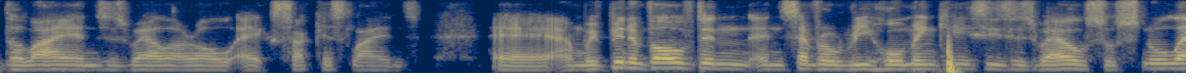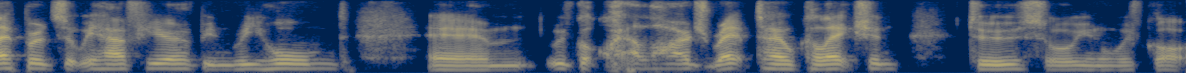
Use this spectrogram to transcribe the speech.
the lions as well are all ex-circus lions. Uh, and we've been involved in, in several rehoming cases as well. So snow leopards that we have here have been rehomed. Um, we've got quite a large reptile collection too. So, you know, we've got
